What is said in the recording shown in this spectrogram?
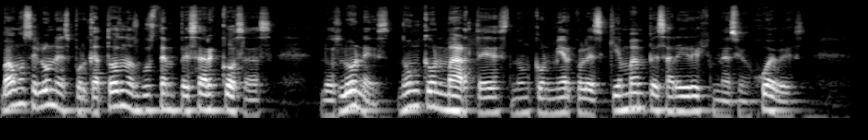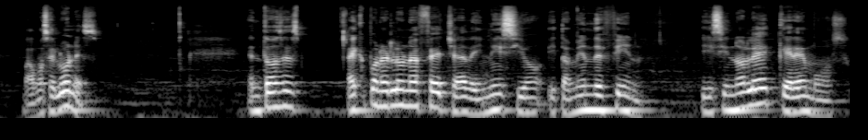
vamos el lunes, porque a todos nos gusta empezar cosas los lunes, nunca un martes, nunca un miércoles. ¿Quién va a empezar a ir al gimnasio en jueves? Vamos el lunes. Entonces, hay que ponerle una fecha de inicio y también de fin. Y si no le queremos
